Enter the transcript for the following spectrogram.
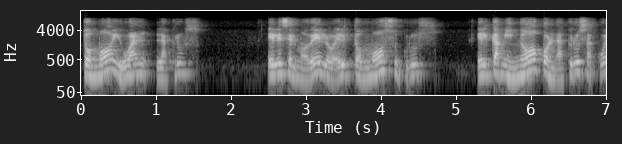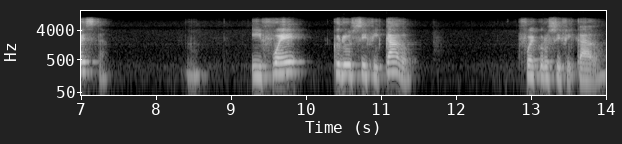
tomó igual la cruz. Él es el modelo, él tomó su cruz, él caminó con la cruz a cuesta y fue crucificado. Fue crucificado.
